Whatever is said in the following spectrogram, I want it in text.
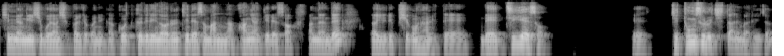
신명기 25장 18절 보니까 곧 그들이 너를 길에서 만나 광야 길에서 만났는데 너희들이 피곤할 때 내 뒤에서 예, 뒤통수를 치다는 말이죠.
